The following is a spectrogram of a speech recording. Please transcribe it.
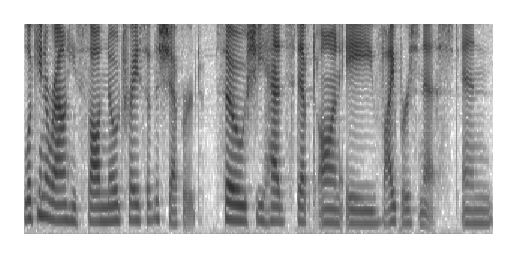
Looking around, he saw no trace of the shepherd. So she had stepped on a viper's nest and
